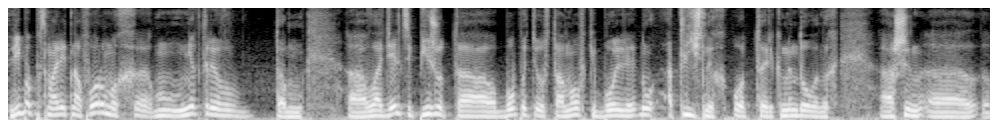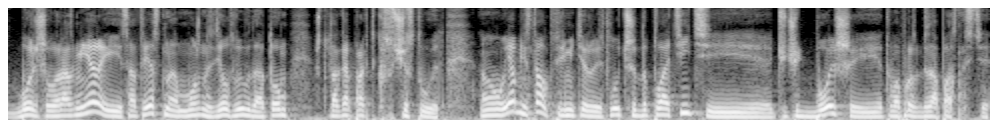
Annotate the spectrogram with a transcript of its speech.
Либо посмотреть на форумах. Э, Некоторые там а, владельцы пишут об опыте установки более, ну, отличных от рекомендованных а, шин а, большего размера, и, соответственно, можно сделать выводы о том, что такая практика существует. Ну, я бы не стал экспериментировать. Лучше доплатить и чуть-чуть больше, и это вопрос безопасности.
